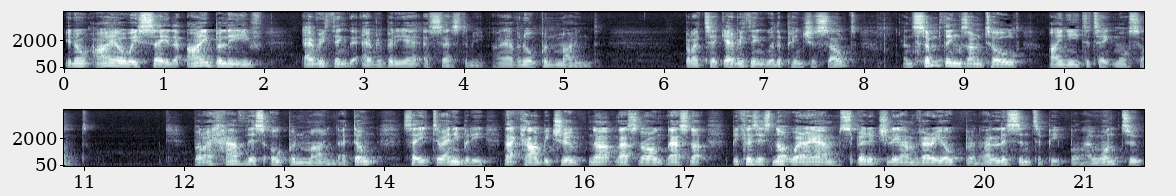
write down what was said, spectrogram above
You know, I always say that I believe everything that everybody says to me. I have an open mind. But I take everything with a pinch of salt. And some things I'm told I need to take more salt. But I have this open mind. I don't say to anybody, that can't be true. No, that's wrong. That's not. Because it's not where I am. Spiritually, I'm very open. I listen to people. I want to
